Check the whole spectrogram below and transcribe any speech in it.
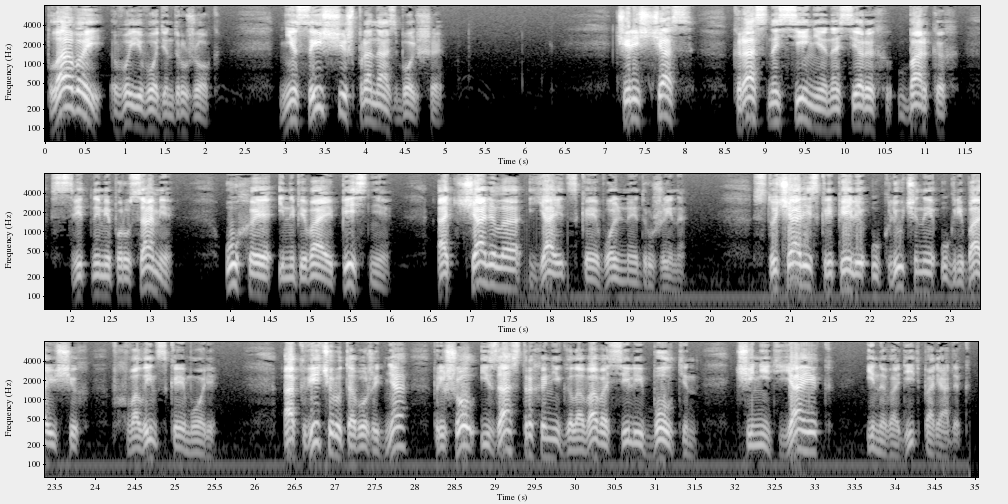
Плавай, воеводин дружок. Не сыщешь про нас больше. Через час красно-синие на серых барках с цветными парусами, ухая и напевая песни, отчалила яицкая вольная дружина. Стучали и скрипели уключены угребающих Хвалынское море. А к вечеру того же дня пришел из Астрахани голова Василий Болтин чинить яек и наводить порядок.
